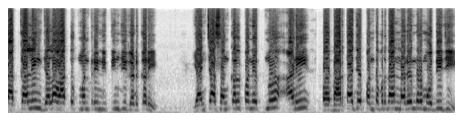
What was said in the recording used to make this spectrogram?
तत्कालीन जलवाहतूक मंत्री नितीनजी गडकरी यांच्या संकल्पनेतनं आणि प- भारताचे पंतप्रधान नरेंद्र मोदीजी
